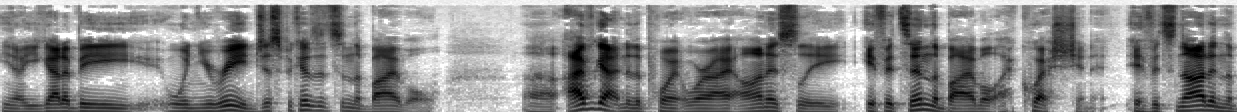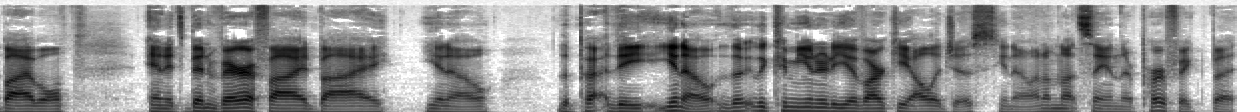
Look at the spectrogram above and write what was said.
you know you got to be when you read just because it's in the Bible uh, I've gotten to the point where I honestly, if it's in the Bible, I question it. If it's not in the Bible, and it's been verified by you know the the you know the the community of archaeologists, you know, and I'm not saying they're perfect, but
